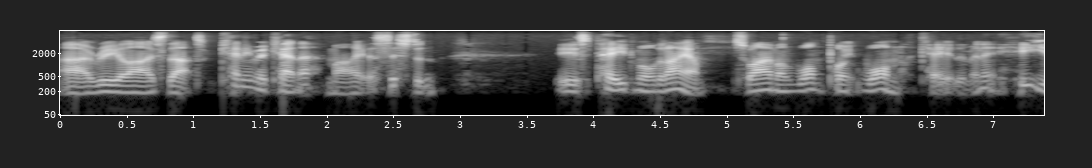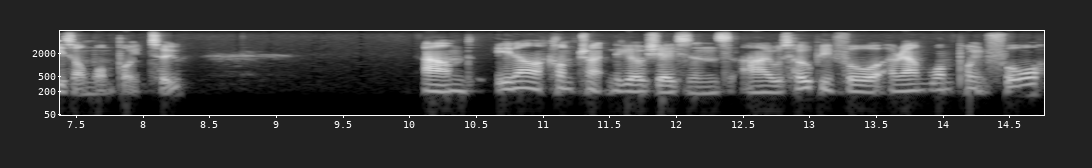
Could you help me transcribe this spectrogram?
I realised that Kenny McKenna, my assistant, is paid more than I am. So I'm on 1.1k at the minute. He is on 1.2. And in our contract negotiations, I was hoping for around 1.4.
